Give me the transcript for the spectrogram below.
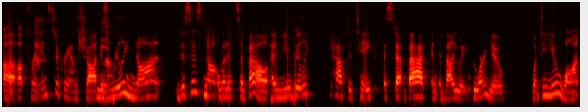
uh, up for an Instagram shot is really not, this is not what it's about. And you really have to take a step back and evaluate who are you? What do you want?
